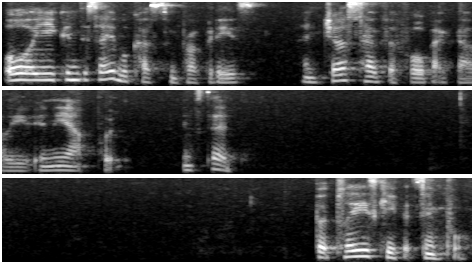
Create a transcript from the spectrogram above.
Or you can disable custom properties and just have the fallback value in the output instead. But please keep it simple.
